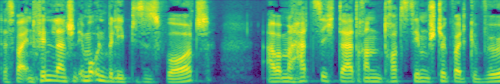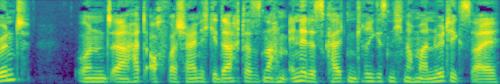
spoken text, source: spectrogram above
Das war in Finnland schon immer unbeliebt, dieses Wort. Aber man hat sich daran trotzdem ein Stück weit gewöhnt und äh, hat auch wahrscheinlich gedacht, dass es nach dem Ende des Kalten Krieges nicht nochmal nötig sei,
